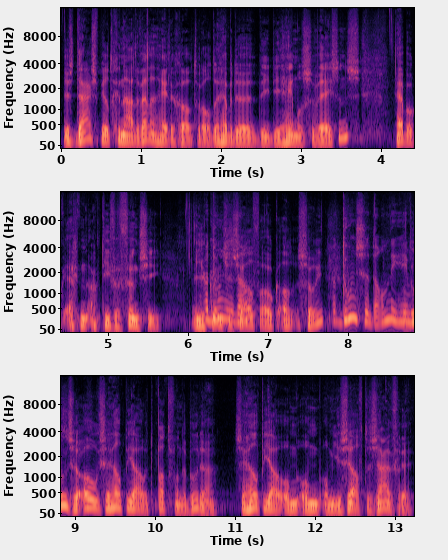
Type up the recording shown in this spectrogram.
Dus daar speelt genade wel een hele grote rol. Daar hebben de, die, die hemelse wezens hebben ook echt een actieve functie. En je Wat kunt jezelf ook al. Sorry? Wat doen ze dan, die Wat doen ze? Oh, ze helpen jou het pad van de Boeddha. Ze helpen jou om, om, om jezelf te zuiveren.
